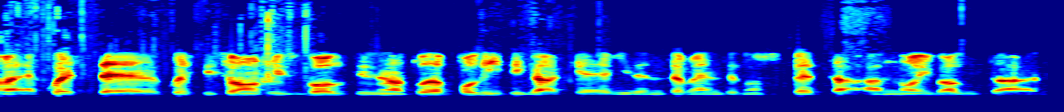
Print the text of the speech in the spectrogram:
Vabbè, queste, questi sono risvolti di natura politica che evidentemente non spetta a noi valutare.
